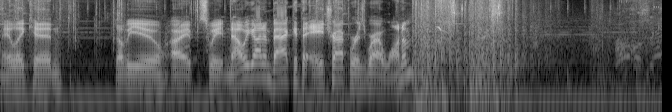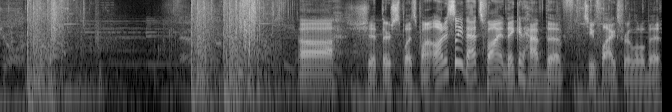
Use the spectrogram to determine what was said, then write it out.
Melee kid. W. All right, sweet. Now we got him back at the A trap, where is where I want him. Ah, shit. There's split spawn. Honestly, that's fine. They could have the two flags for a little bit.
